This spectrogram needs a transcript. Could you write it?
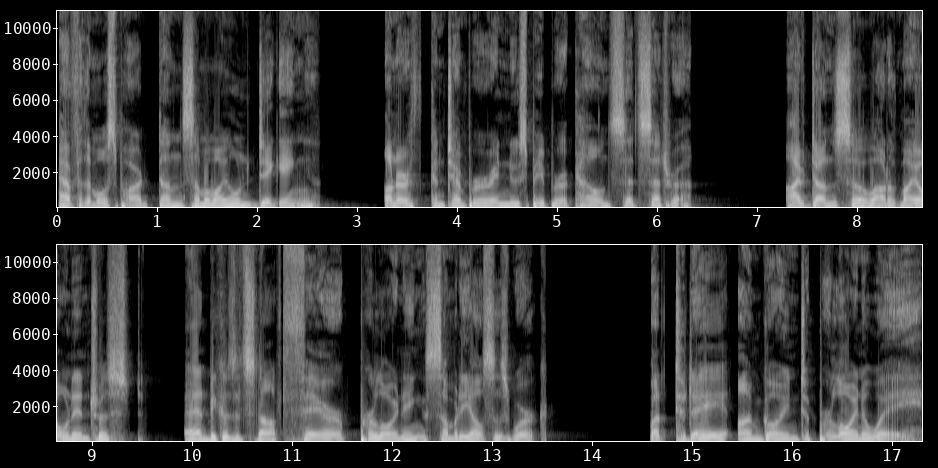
Have for the most part done some of my own digging unearthed contemporary newspaper accounts, etc. I've done so out of my own interest and because it's not fair purloining somebody else's work. But today I'm going to purloin away.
